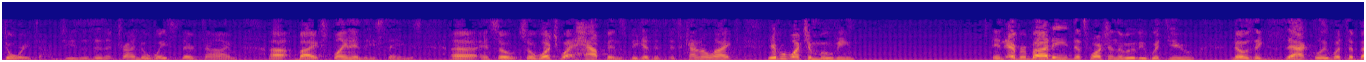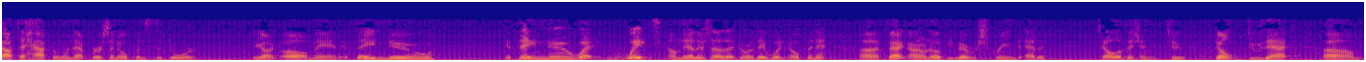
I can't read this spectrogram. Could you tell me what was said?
story time. Jesus isn't trying to waste their time uh, by explaining these things. Uh, and so, so watch what happens because it's, it's kind of like you ever watch a movie and everybody that's watching the movie with you knows exactly what's about to happen when that person opens the door. And you're like, oh man, if they knew, if they knew what waits on the other side of that door, they wouldn't open it. Uh, in fact, I don't know if you've ever screamed at a television to don't do that. Um,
